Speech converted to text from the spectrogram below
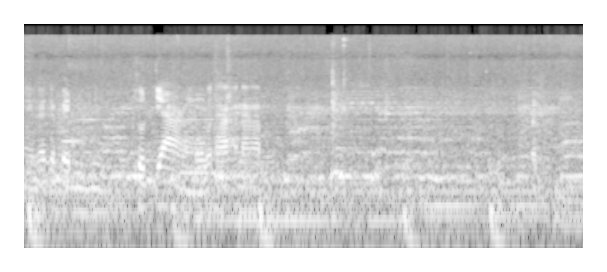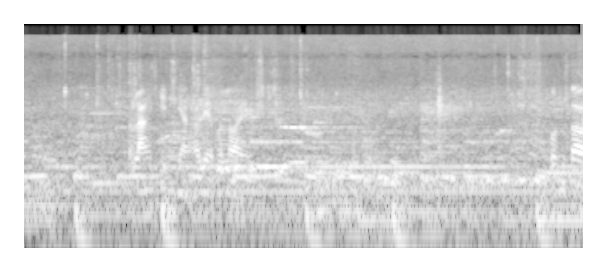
นี่ก็จะเป็นชุดย่างหมูกระทะนะครับกำลังกินอย่างอร่อยอร่อย ก็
